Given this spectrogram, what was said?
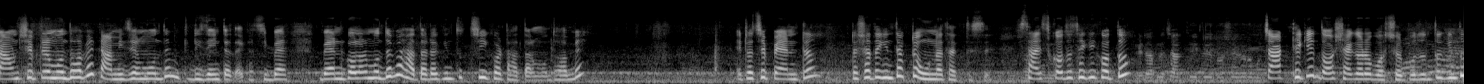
রাউন্ড শেপটার মধ্যে হবে, কামিজের মধ্যে একটু ডিজাইনটা দেখাচ্ছি। ব্যান্ড গলার মধ্যে হবে, হাতাটা কিন্তু থ্রি কট হাতার মধ্যে হবে। এটা হচ্ছে প্যান্টটা। এটার সাথে কিন্তু একটা উন্না থাকতেছে। সাইজ কত থেকে কত? চার থেকে দশ এগারো বছর। পর্যন্ত কিন্তু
